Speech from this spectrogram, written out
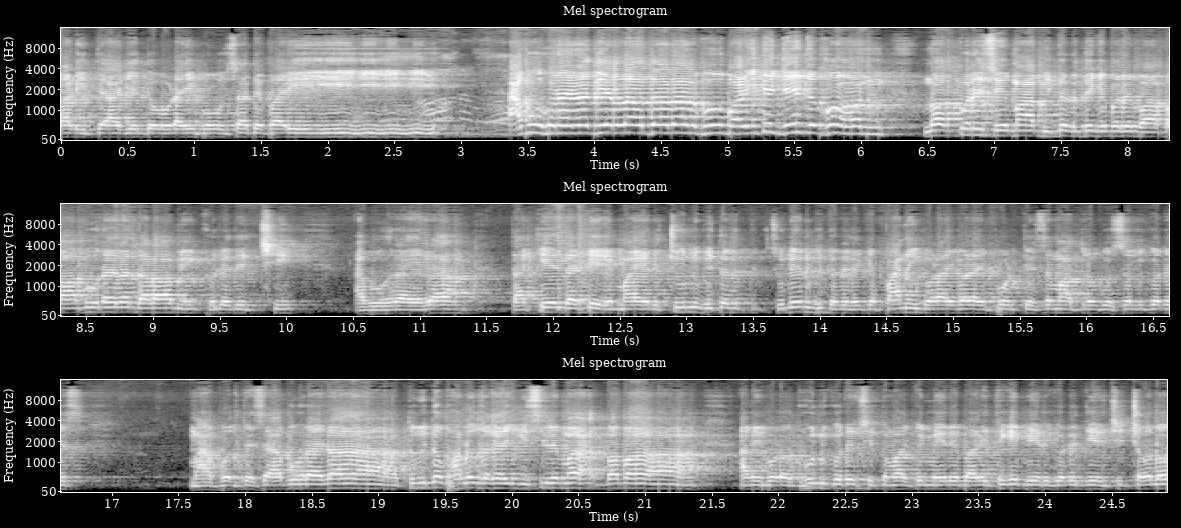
বাড়িতে আগে দৌড়াই পৌঁছাতে পারি। আবু হুরায়রা দিয়ে আল্লাহ তাআলাহু বাড়িতে যে যখন নক করেছে, মা ভিতর থেকে বলে, বাবা, আবু হুরায়রা, দাঁড়াও, আমি খুলে দিচ্ছি। আবু হুরায়রা তাকিয়ে দেখে মায়ের চুল ভিতর, চুলের ভিতরে দেখে পানি গড়ায় গড়ায় পড়তেছে, মাত্র গোসল করেছে। মা বলতেছে, আবু হুরায়রা, তুমি তো ভালো জায়গায় গেছিলে মা, বাবা। আমি বড় ভুল করেছি, তোমাকে মেরে বাড়ি থেকে বের করে দিয়েছি। চলো,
